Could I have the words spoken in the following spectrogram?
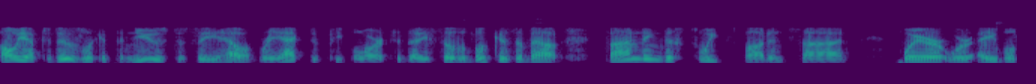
all you have to do is look at the news to see how reactive people are today. So the book is about finding the sweet spot inside where we're able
